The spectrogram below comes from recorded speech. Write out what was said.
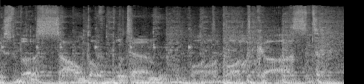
is the Sound of Butan podcast.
